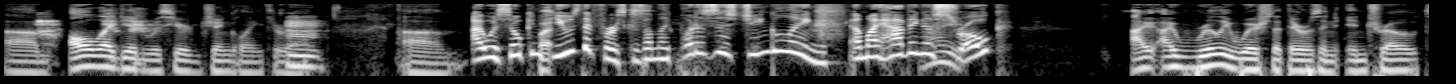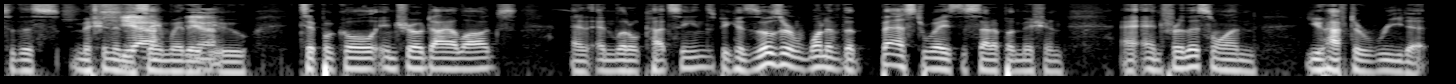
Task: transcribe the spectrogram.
Um, all I did was hear jingling throughout. I was so confused at first because I'm like, what is this jingling? Am I having a stroke? I, I really wish that there was an intro to this mission in the same way they yeah. do typical intro dialogues and, and little cutscenes because those are one of the best ways to set up a mission. And, and for this one, you have to read it.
